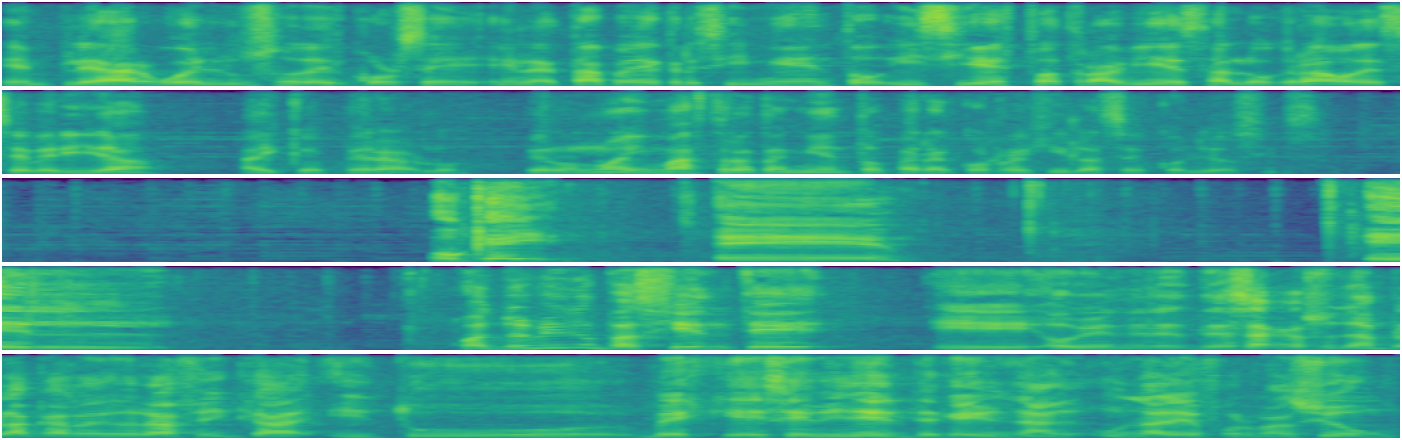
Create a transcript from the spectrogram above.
Emplear o el uso del corsé en la etapa de crecimiento y si esto atraviesa los grados de severidad, hay que operarlo. Pero no hay más tratamiento para corregir las escoliosis. Ok, eh, el, cuando viene un paciente y obviamente te sacas una placa radiográfica y tú ves que es evidente que hay una, deformación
